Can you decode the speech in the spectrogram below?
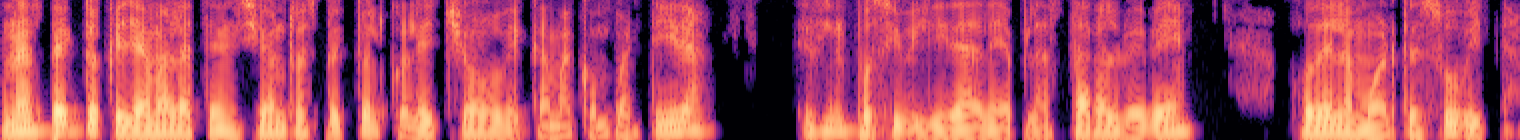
Un aspecto que llama la atención respecto al colecho de cama compartida es la posibilidad de aplastar al bebé o de la muerte súbita.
